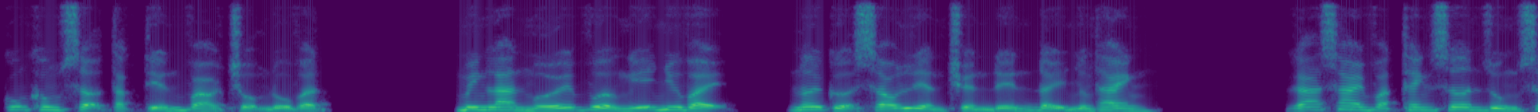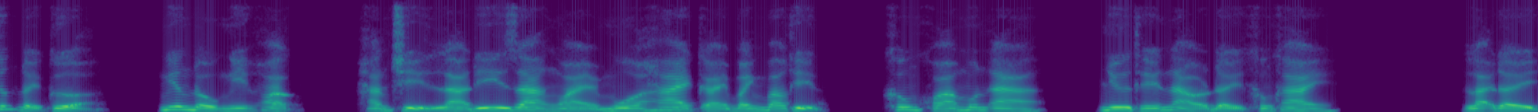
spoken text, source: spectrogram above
cũng không sợ tặc tiến vào trộm đồ vật. Minh Lan mới vừa nghĩ như vậy, nơi cửa sau liền truyền đến đẩy nhung thanh. Gã sai vật thanh sơn dùng sức đẩy cửa, nghiêng đầu nghi hoặc, hắn chỉ là đi ra ngoài mua hai cái bánh bao thịt, không khóa môn à, như thế nào đẩy không khai. Lại đẩy.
